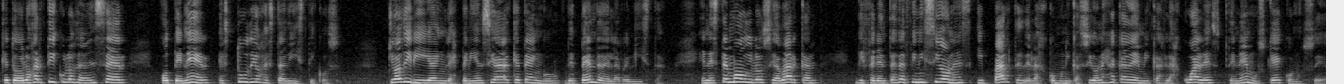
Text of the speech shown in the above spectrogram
que todos los artículos deben ser o tener estudios estadísticos. Yo diría, en la experiencia que tengo, depende de la revista. En este módulo se abarcan diferentes definiciones y partes de las comunicaciones académicas las cuales tenemos que conocer.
